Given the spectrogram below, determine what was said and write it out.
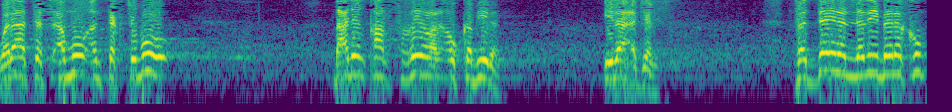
ولا تسأموا أن تكتبوه. بعدين قال صغيرا أو كبيرا إلى أجل فالدين الذي بينكم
